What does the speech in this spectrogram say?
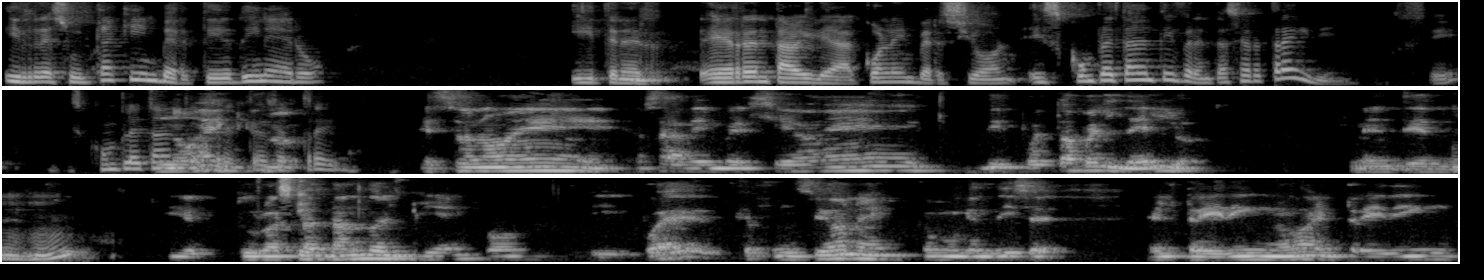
y resulta que invertir dinero y tener eh, rentabilidad con la inversión es completamente diferente a hacer trading, ¿sí? Es completamente diferente a hacer trading eso no es, o sea, la inversión es dispuesto a perderlo, ¿me entiendes? Y tú lo estás dando el tiempo y pues que funcione, como quien dice, el trading no, el trading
